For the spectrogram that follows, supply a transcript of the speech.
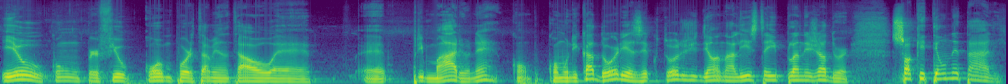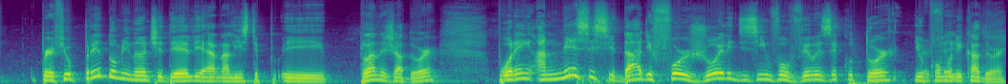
Eu, com um perfil comportamental é, é primário, né? Com, comunicador e executor, de analista e planejador. Só que tem um detalhe: o perfil predominante dele é analista e, e planejador. Porém, a necessidade forjou ele desenvolver o executor e Perfeito. o comunicador.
